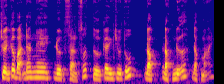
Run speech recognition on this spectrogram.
Chuyện các bạn đang nghe được sản xuất từ kênh youtube Đọc đọc nữa đọc mãi.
